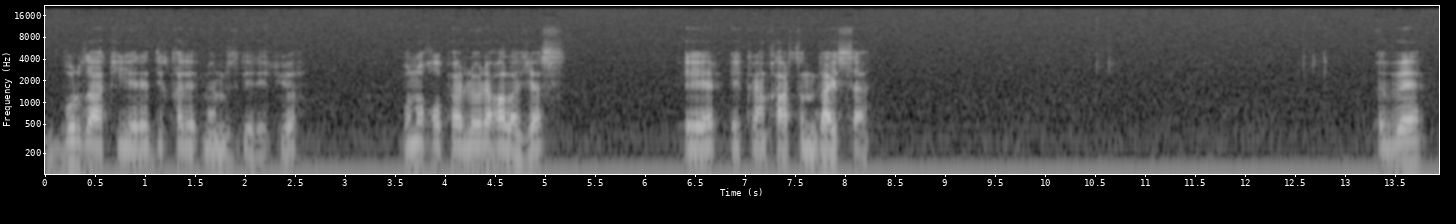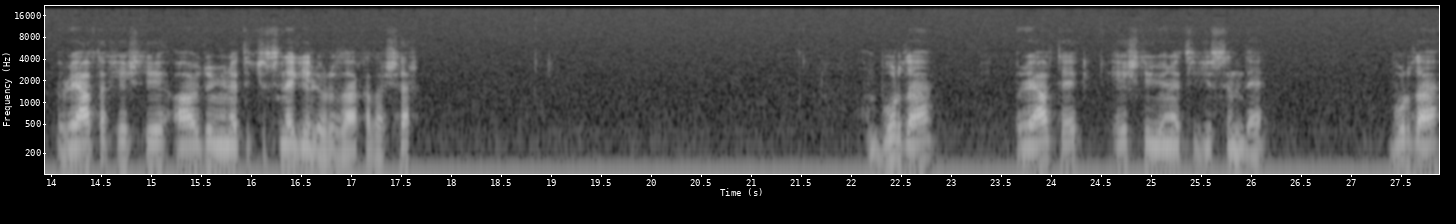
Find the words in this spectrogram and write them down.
buradaki yere dikkat etmemiz gerekiyor. Bunu hoparlöre alacağız. Eğer ekran kartındaysa ve Realtek HD audio yöneticisine geliyoruz arkadaşlar. Burada Realtek HD yöneticisinde burada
